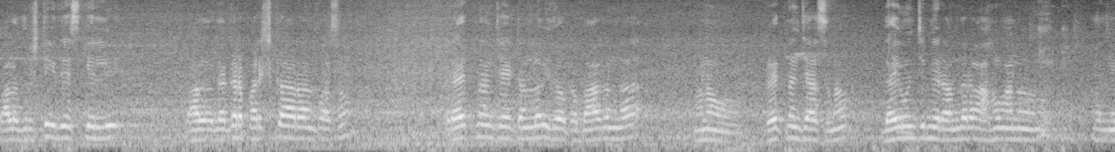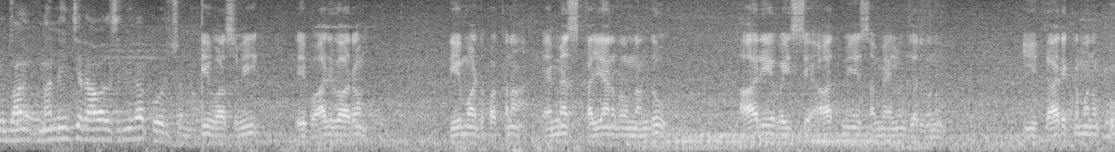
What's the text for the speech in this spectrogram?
వాళ్ళ దృష్టికి తీసుకెళ్ళి వాళ్ళ దగ్గర పరిష్కారం కోసం ప్రయత్నం చేయటంలో ఇది ఒక భాగంగా మనం ప్రయత్నం చేస్తున్నాం. దయవుంచి మీరు అందరూ ఆహ్వానం మన్నించి రావాల్సిందిగా కోరుచున్నాం. ఈ వాసవి రేపు ఆదివారం డిమార్ట్ పక్కన ఎంఎస్ కళ్యాణపురం నందు ఆర్య వైశ్య ఆత్మీయ సమ్మేళనం జరుగును. ఈ కార్యక్రమంకు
